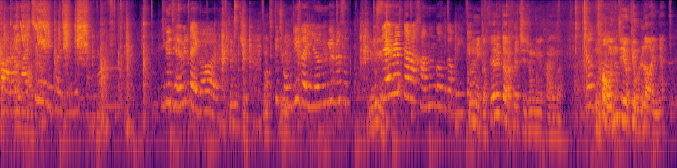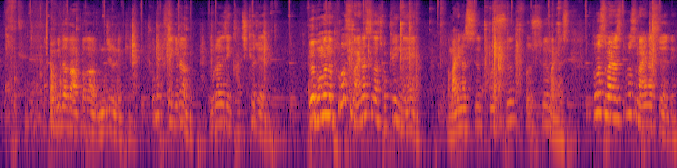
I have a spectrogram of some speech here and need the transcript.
아빠랑 맞히는 게더 재밌잖아. 이거 재밌다 이거. 재밌지? 어, 이거, 전기가 연결해서 이렇게. 쌤을 따라 가는 건가 봐. 이제. 그러니까 쇠를 따라 그렇지 전기가 가는 거야. 여기 너 언제 여기 올라와 있냐? 여기다가 아빠가 문제를 낼게. 초록색이랑 노란색 같이 켜줘야 돼. 여기 보면은 플러스 마이너스가 적혀 있네. 아, 마이너스 플러스 플러스 마이너스 플러스 마이너스 플러스 마이너스여야 돼.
